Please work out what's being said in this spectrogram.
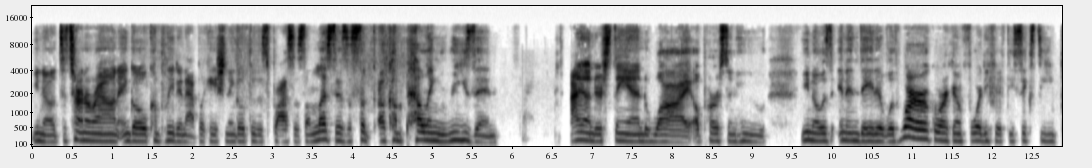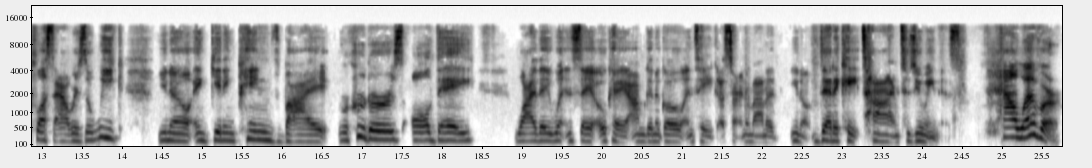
you know, to turn around and go complete an application and go through this process, unless there's a, a compelling reason I understand why a person who, you know, is inundated with work, working 40, 50, 60 plus hours a week, you know, and getting pinged by recruiters all day, why they wouldn't say, okay, I'm going to go and take a certain amount of, you know, dedicate time to doing this. However,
